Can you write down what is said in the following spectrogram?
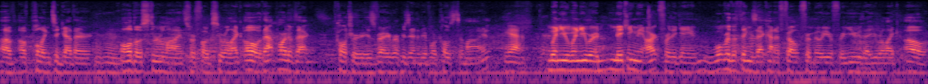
of, of pulling together all those through lines for folks who are like, oh, that part of that culture is very representative or close to mine. yeah When you when you were making the art for the game, what were the things that kind of felt familiar for you that you were like, oh,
